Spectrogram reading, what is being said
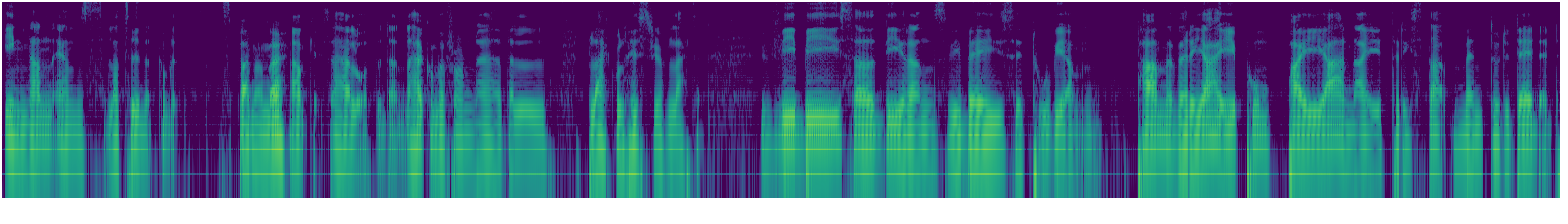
innan ens latinet kom dit. Spännande. Ja, Okej, så här låter den. Det här kommer från uh, The Black Blackwell History of Latin. Vibis adirans vibeis tuviam pam veriae pumpaianae trista mentud deded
